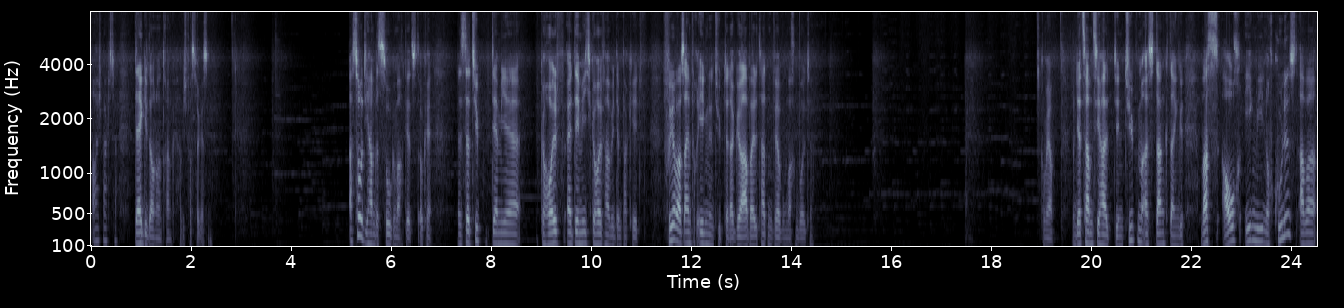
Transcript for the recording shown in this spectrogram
Oh, ich mag das. Der gibt auch noch einen Trank, habe ich fast vergessen. Ach so, die haben das so gemacht jetzt, okay. Das ist der Typ, der mir geholfen, äh, dem ich geholfen habe mit dem Paket. Früher war es einfach irgendein Typ, der da gearbeitet hat und Werbung machen wollte. Komm her. Und jetzt haben sie halt den Typen als Dank dahin Was auch irgendwie noch cool ist, aber...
